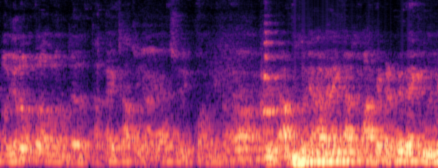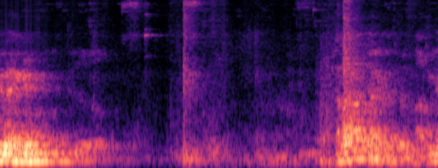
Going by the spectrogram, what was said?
또 여러분들하고는 이제 가까이 자주 이야기할 수 있고 하니까 आप तो यहाँ रहेंगे आपसे बातें करते रहेंगे मिलते रहेंगे 그 편안한 이야기는 그 나중에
